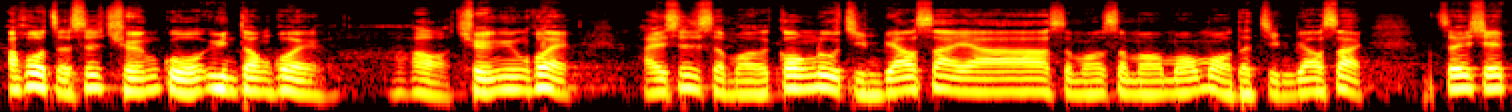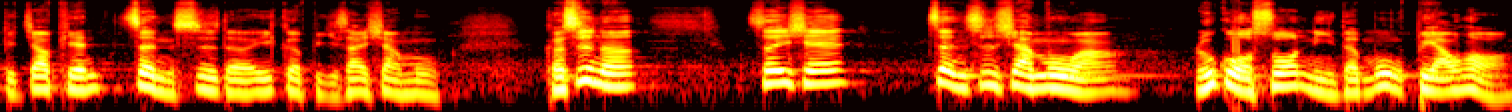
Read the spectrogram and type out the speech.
啊，或者是全国运动会，哦，全运会，还是什么公路锦标赛啊，什么什么某某的锦标赛，这一些比较偏正式的一个比赛项目。可是呢，这一些正式项目啊，如果说你的目标哦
